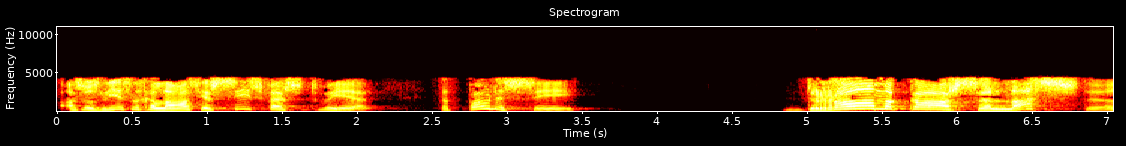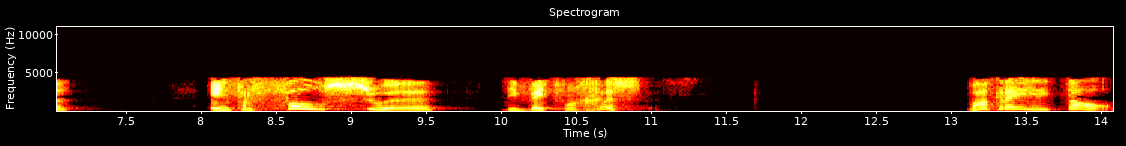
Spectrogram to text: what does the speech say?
As ons lees in Galasiërs 6 vers 2 dat Paulus sê dra mekaar se laste en vervul so die wet van Christus. Waar kry jy hierdie taal?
